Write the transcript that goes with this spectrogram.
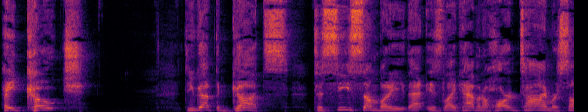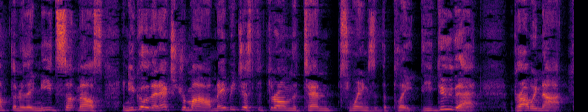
Hey, coach, do you got the guts to see somebody that is like having a hard time or something, or they need something else, and you go that extra mile, maybe just to throw them the 10 swings at the plate. Do you do that? Probably not.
